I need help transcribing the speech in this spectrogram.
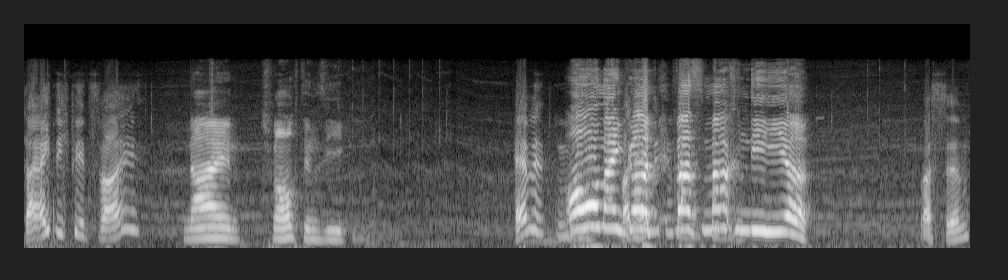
Reicht nicht P2? Nein, ich brauche den Sieg. Hamilton. Oh mein Gott, Hamilton was machen die hier? Was denn?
